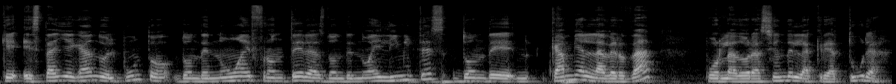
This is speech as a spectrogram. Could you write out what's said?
que está llegando el punto donde no hay fronteras, donde no hay límites, donde cambian la verdad por la adoración de la criatura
